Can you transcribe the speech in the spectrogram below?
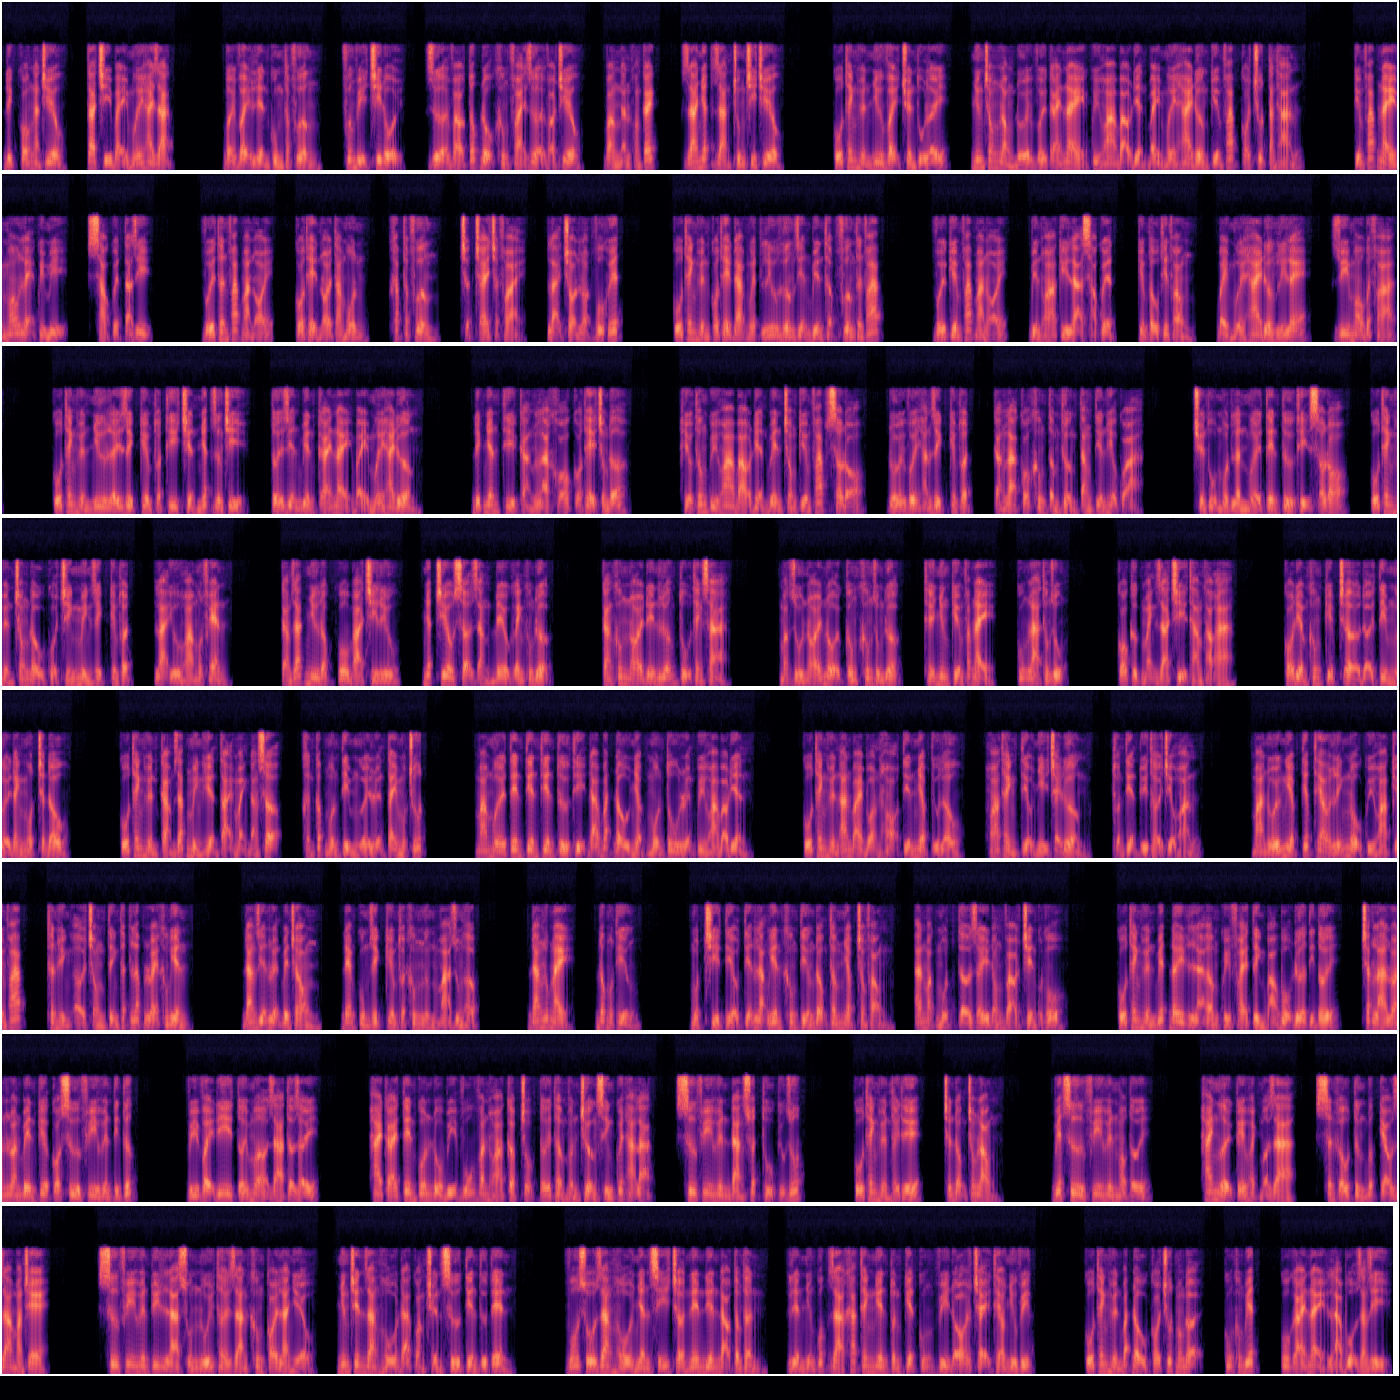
Địch có ngàn chiêu, ta chỉ bảy mươi hai dạn bởi vậy liền cùng thập phương phương vị chi đổi, dựa vào tốc độ không phải dựa vào chiêu, bằng ngắn khoảng cách, ra nhất dạng trung chi chiêu. Cố thanh huyền như vậy truyền thụ lấy, nhưng trong lòng đối với cái này quý hoa bảo điện bảy mươi hai đường kiếm pháp có chút tàn thán. Kiếm pháp này mau lẹ quỷ mị, xảo quyệt tà dị. Với thân pháp mà nói, có thể nói tà môn, khắp thập phương, chật trái chật phải lại tròn lọt vô khuyết. Cố thanh huyền có thể đạp nguyệt lưu hương diễn biến thập phương thân pháp. Với kiếm pháp mà nói, biến hóa kỳ lạ xảo quyệt, kiếm tàu thiên phong, bảy mươi hai đường lý lẽ, duy mau bất phá. Cố thanh huyền như lấy dịch kiếm thuật thi triển nhất dương chỉ, tới diễn biến cái này bảy mươi hai đường. Địch nhân thì càng là khó có thể chống đỡ. Hiểu thông quý hoa bảo điện bên trong kiếm pháp sau đó, đối với hắn dịch kiếm thuật, càng là có không tầm thường tăng tiến hiệu quả. Truyền thụ một lần mười tên tử thị sau đó, cố thanh huyền trong đầu của chính mình dịch kiếm thuật lại ưu hóa một phen. Cảm giác như độc cô bá chi lưu, nhất chiêu sợ rằng đều gánh không được. Càng không nói đến lưỡng tụ thanh xả mặc dù nói nội công không dùng được, thế nhưng kiếm pháp này cũng là thông dụng. Có cực mạnh giá trị tham khảo a. Có điểm không kịp chờ đợi tìm người đánh một trận đâu. Cố thanh huyền cảm giác mình hiện tại mạnh đáng sợ, khẩn cấp muốn tìm người luyện tay một chút. Mà mười tên tiên thiên tử thị đã bắt đầu nhập môn tu luyện quý hoa bảo điện. Cố thanh huyền an bài bọn họ tiến nhập từ lâu, hóa thành tiểu nhị chạy đường, thuận tiện tùy thời triệu hoán. Mà nối nghiệp tiếp theo lĩnh nộ quý hoa kiếm pháp, thân hình ở trong tinh thất lấp loe không yên. Đang diễn luyện bên trong, đem cùng dịch kiếm thuật không ngừng mà dung hợp. Đang lúc này đốc một tiếng một chỉ tiểu tiễn lặng yên không tiếng động thâm nhập trong phòng, ăn mặc một tờ giấy đóng vào trên cột gỗ. Cố thanh huyền biết đây là âm quý phái tình báo bộ đưa tin tới, chắc là loan loan bên kia có sư phi huyên tin tức. Vì vậy đi tới mở ra tờ giấy. Hai cái tên côn đồ bị vũ văn hóa cập trộm tới thẩm vấn trường sinh quyết hạ lạc, sư phi huyên đang xuất thủ cứu rút. Cố thanh huyền thấy thế, chấn động trong lòng. Biết sư phi huyên mau tới. Hai người kế hoạch mở ra, sân khấu từng bước kéo ra màn tre. Sư phi huyên tuy là xuống núi thời gian không coi là nhiều, nhưng trên giang hồ đã quảng truyền sư tiên tử tên vô số giang hồ nhân sĩ trở nên điên đạo tâm thần, liền những quốc gia khác thanh niên tuấn kiệt cũng vì đó chạy theo như vịt. Cố thanh huyền bắt đầu có chút mong đợi, cũng không biết cô gái này là bộ dáng gì.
